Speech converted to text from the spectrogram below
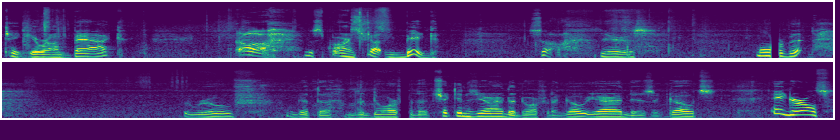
take you around back. Oh, this barn's gotten big. So there's more of it. The roof. We've got the, the door for the chickens yard, the door for the goat yard. There's the goats. Hey girls.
